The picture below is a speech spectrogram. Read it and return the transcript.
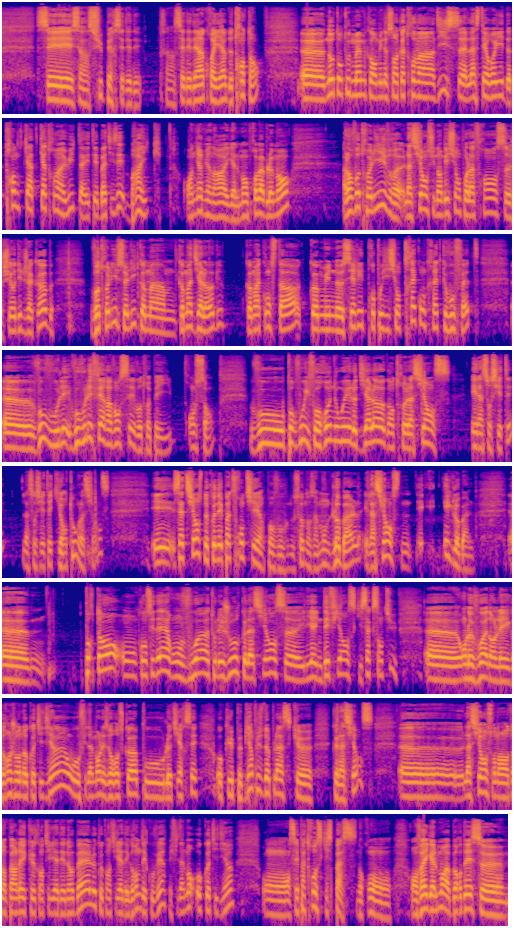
C'est un super CDD. C'est un CDD incroyable de 30 ans. Euh, notons tout de même qu'en 1990, l'astéroïde 3488 a été baptisé Braik. On y reviendra également probablement. Alors votre livre, La science, une ambition pour la France chez Odile Jacob, votre livre se lit comme un, comme un dialogue, comme un constat, comme une série de propositions très concrètes que vous faites. Euh, vous, voulez, vous voulez faire avancer votre pays, on le sent. Vous, pour vous, il faut renouer le dialogue entre la science et la société, la société qui entoure la science. Et cette science ne connaît pas de frontières pour vous. Nous sommes dans un monde global et la science est globale. Euh, Pourtant, on considère, on voit tous les jours que la science, euh, il y a une défiance qui s'accentue. Euh, on le voit dans les grands journaux quotidiens, où finalement les horoscopes ou le tiercé occupent bien plus de place que, que la science. Euh, la science, on en entend parler que quand il y a des Nobel, que quand il y a des grandes découvertes, mais finalement au quotidien, on ne sait pas trop ce qui se passe. Donc on, on va également aborder ce,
